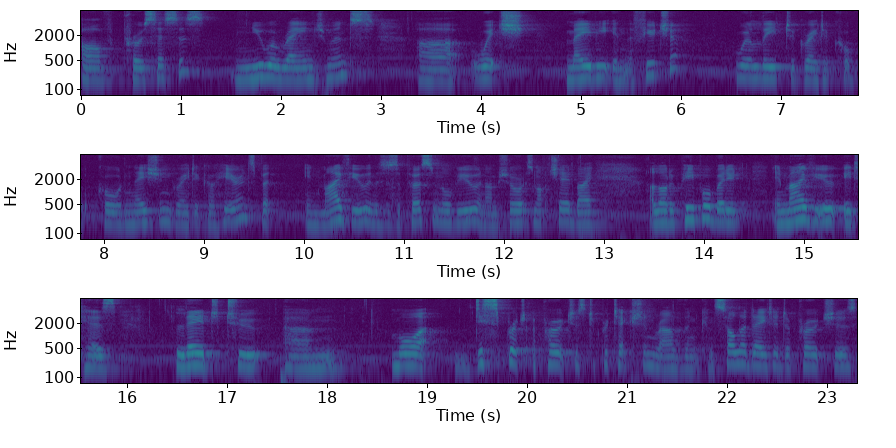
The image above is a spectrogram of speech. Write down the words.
of processes, new arrangements, uh, which maybe in the future will lead to greater co- coordination, greater coherence. But in my view, and this is a personal view, and I'm sure it's not shared by a lot of people, but it, in my view, it has led to um, more disparate approaches to protection rather than consolidated approaches.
